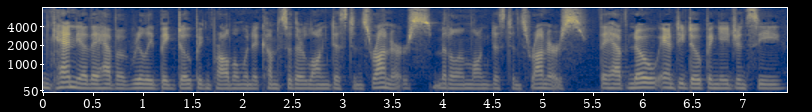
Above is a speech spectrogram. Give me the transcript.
in Kenya, they have a really big doping problem when it comes to their long distance runners, middle and long distance runners. They have no anti doping agency.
